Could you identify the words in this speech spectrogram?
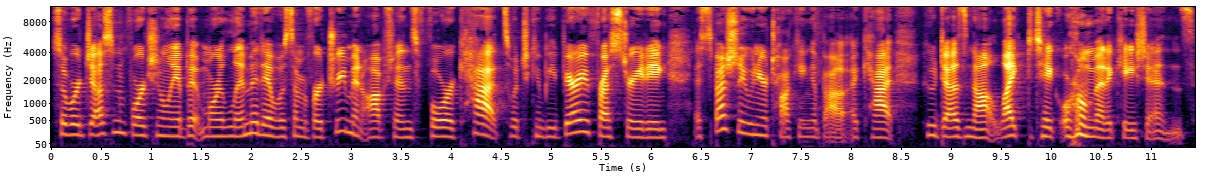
So we're just unfortunately a bit more limited with some of our treatment options for cats, which can be very frustrating, especially when you're talking about a cat who does not like to take oral medications.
